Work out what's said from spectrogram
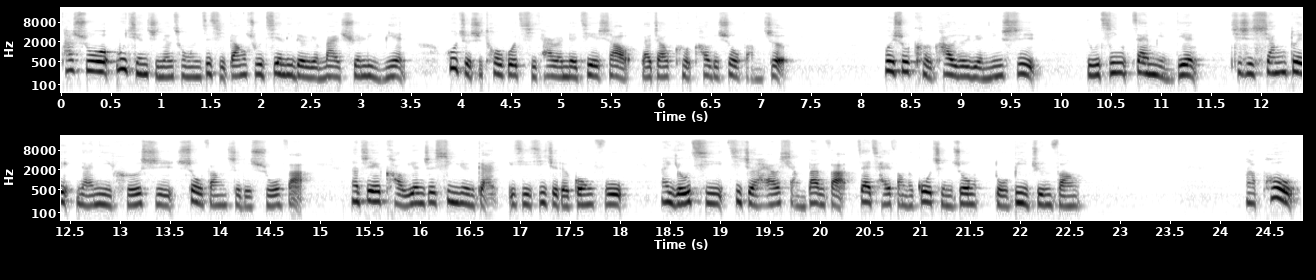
他说，目前只能从自己当初建立的人脉圈里面，或者是透过其他人的介绍来找可靠的受访者。会说可靠的原因是，如今在缅甸其实相对难以核实受访者的说法，那这也考验着信任感以及记者的功夫，那尤其记者还要想办法在采访的过程中躲避军方。那 Paul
